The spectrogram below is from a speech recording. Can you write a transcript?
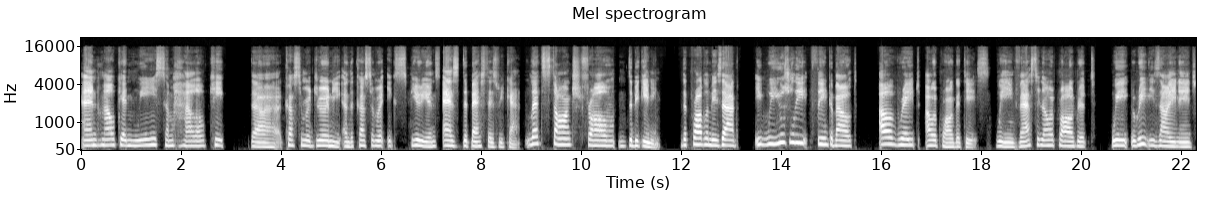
and how can we somehow keep the customer journey and the customer experience as the best as we can. Let's start from the beginning. The problem is that we usually think about how great our product is, we invest in our product, we redesign it,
